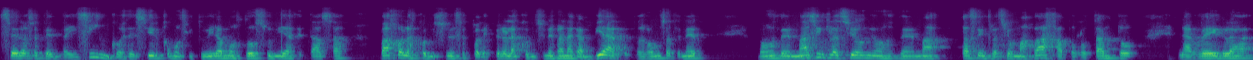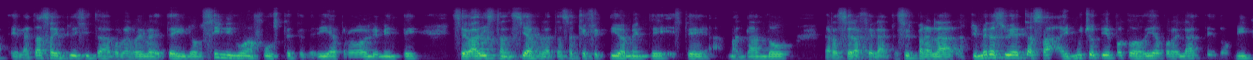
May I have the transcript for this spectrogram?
0,75, es decir, como si tuviéramos dos subidas de tasa bajo las condiciones actuales, pero las condiciones van a cambiar, entonces vamos a tener, vamos a tener más inflación y vamos a tener más tasa de inflación más baja, por lo tanto, la regla, eh, la tasa implícita por la regla de Taylor, sin ningún ajuste, tendría probablemente, se va a distanciar de la tasa que efectivamente esté mandando la Reserva Federal. Entonces, para la, primera subida de tasa hay mucho tiempo todavía por delante, 2000,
